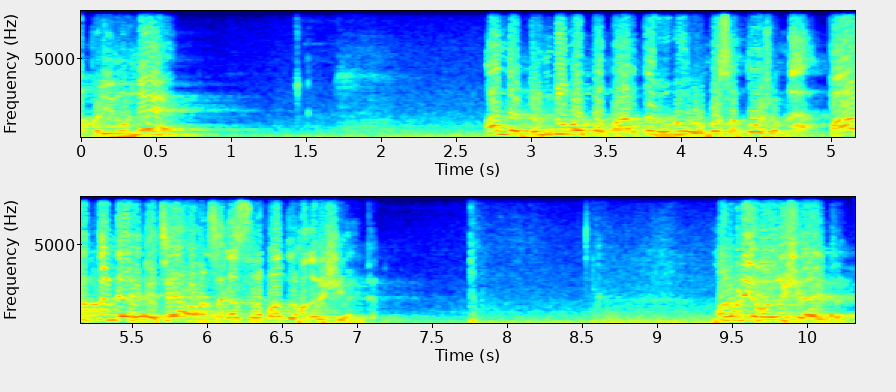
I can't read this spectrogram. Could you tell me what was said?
அப்படின்னு அந்த டுண்டுபத்தை பார்த்து ருரு ரொம்ப சந்தோஷம்னா பார்த்துட்டே இருக்கச்சே அவன் சகசிர பார்த்து மகரிஷி ஆயிட்டான். மறுபடியும் மகரிஷி ஆயிட்டார்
